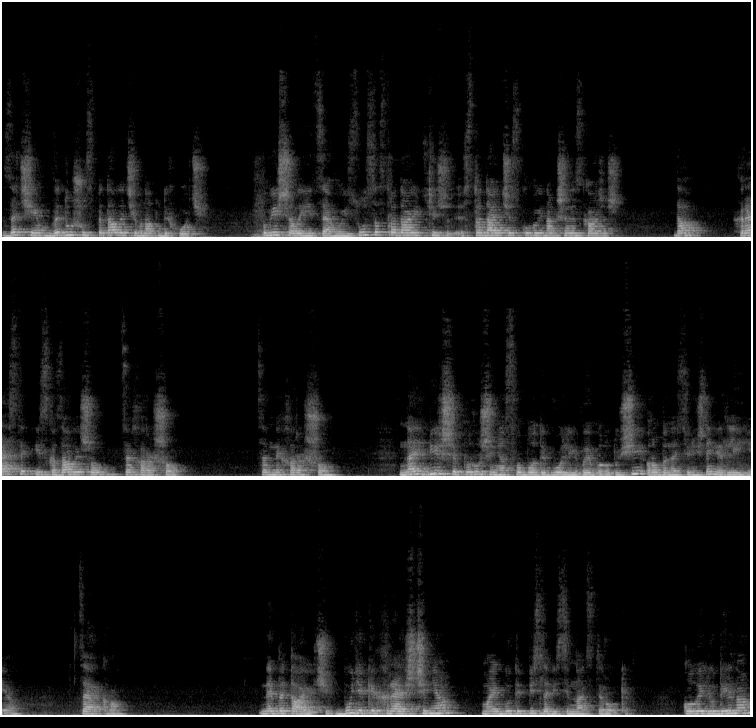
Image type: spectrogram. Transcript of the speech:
Зачем? Ви душу спитали, чи вона туди хоче. Повішали їй цього Ісуса страдаючи- страдальческого, інакше не скажеш. Да? Хрестик і сказали, що це хорошо. Це не хорошо. Найбільше порушення свободи волі і вибору душі робить на сьогоднішній релігія, церква. Не питаючи, будь-яке хрещення має бути після 18 років, коли людина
